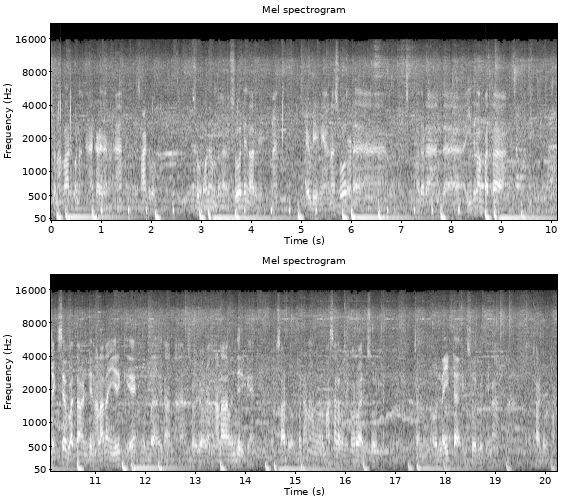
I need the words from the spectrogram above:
ஸோ நல்லாயிருக்கும் நாங்கள் கடைக்காரங்க. சாப்பிட்டு ஸோ முதல் நம்ம சோறுலேருந்து ஆரம்பிப்போமே எப்படி இருக்குங்க நான் சோறோட அதோட அந்த இதெல்லாம் பார்த்தா டெக்ஸ்டர் பார்த்தா வந்துட்டு நல்லா தான் இருக்குது ரொம்ப இதாக இல்லை. ஸோ நல்லா தான் வந்திருக்கு. சாப்பிடுவோம் பட் ஆனால் அவங்களோட மசாலா கொஞ்சம் குறவாக இருக்குது சோறில். கொஞ்சம் ஒரு லைட்டாக இருக்குது சோறு பார்த்தீங்கன்னா சாப்பிட்டு வைப்போம்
